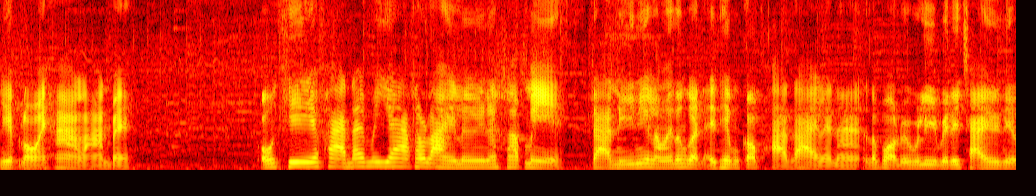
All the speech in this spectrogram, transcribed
เรียบร้อยห้าล้านไป โอเคผ่านได้ไม่ยากเท่าไหร่เลยนะครับ เมย์ด่านนี้นี่เราไม่ต้องกดไอเทมก็ผ่านได้เลยนะแล้วพอร์ตเมมโมรี่ไม่ได้ใช้เลยเนี่ย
